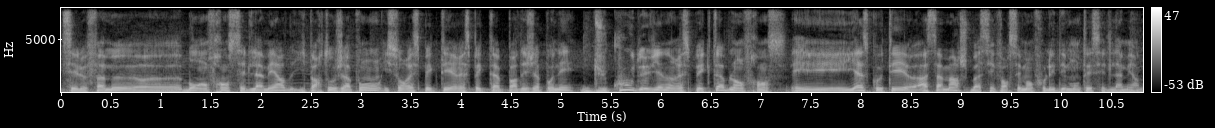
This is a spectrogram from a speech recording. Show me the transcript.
C'est le fameux. Euh, bon, en France, c'est de la merde. Ils partent au Japon, ils sont respectés et respectables par des Japonais. Du coup, deviennent respectables en France. Et il y a ce côté, ah ça marche, bah c'est forcément faut les démonter, c'est de la merde.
